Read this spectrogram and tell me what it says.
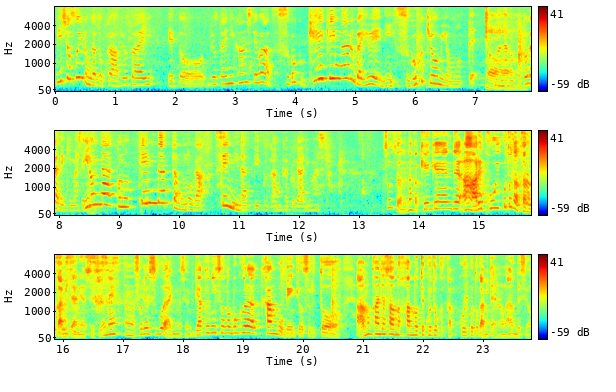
臨床推論だとか病態、えっと、病態に関してはすごく経験があるがゆえにすごく興味を持って学ぶことができました。いろんなこの点だったものが線になっていく感覚がありました。そうですよね。なんか経験であああれこういうことだったのかみたいなやつですよね。それすごいありますよ。逆にその僕ら看護を勉強するとあの患者さんの反応ってこういうことかこういうことかみたいなのがあるんですよ。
